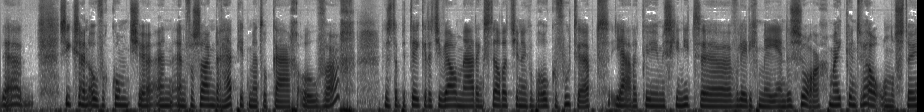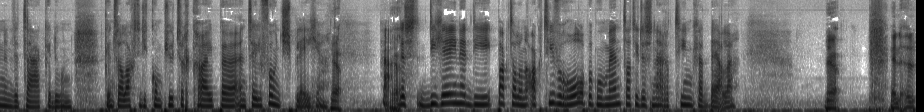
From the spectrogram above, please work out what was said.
ja, ziek zijn overkomt je en, en verzuim, daar heb je het met elkaar over. Dus dat betekent dat je wel nadenkt, stel dat je een gebroken voet hebt, ja, dan kun je misschien niet uh, volledig mee in de zorg, maar je kunt wel ondersteunende taken doen. Je kunt wel achter die computer kruipen en telefoontjes plegen. Ja. Ja, ja. Dus diegene die pakt al een actieve rol op het moment dat hij dus naar het team gaat bellen. Ja, en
